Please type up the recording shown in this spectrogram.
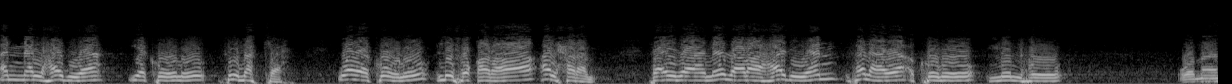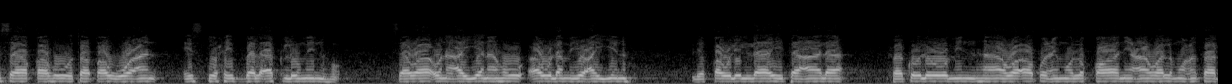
أن الهدي يكون في مكة ويكون لفقراء الحرم. فإذا نذر هديا فلا يأكل منه. وما ساقه تطوعا استحب الأكل منه سواء عينه أو لم يعينه. لقول الله تعالى فكلوا منها وأطعموا القانع والمعتر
